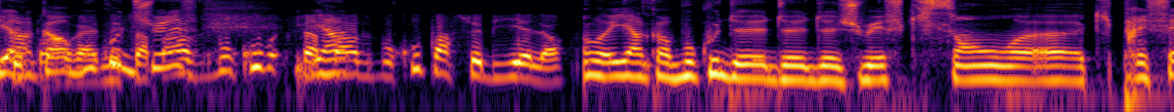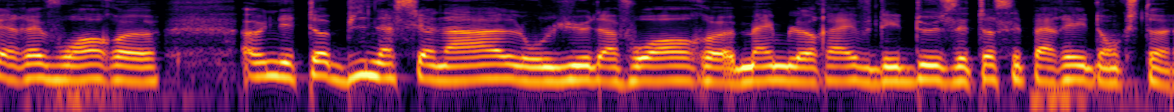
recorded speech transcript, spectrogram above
il y a encore beaucoup de ça Juifs. Passe beaucoup, ça a- passe beaucoup par ce biais-là. Oui, il y a encore beaucoup de, de, de juifs qui sont euh, qui préféraient voir euh, un État binational au lieu d'avoir euh, même le rêve des deux États séparés. Donc c'est un,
